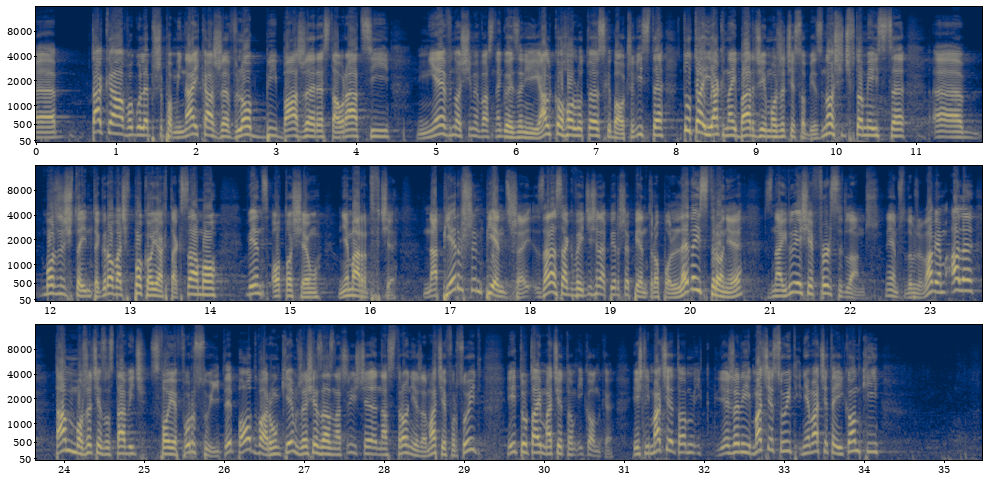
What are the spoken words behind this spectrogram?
E, Taka w ogóle przypominajka, że w lobby, barze, restauracji nie wnosimy własnego jedzenia i alkoholu, to jest chyba oczywiste. Tutaj jak najbardziej możecie sobie znosić w to miejsce, e, możecie się tutaj integrować, w pokojach tak samo, więc o to się nie martwcie. Na pierwszym piętrze, zaraz jak wejdziecie na pierwsze piętro, po lewej stronie znajduje się First Lunch. Nie wiem, czy dobrze mawiam, ale tam możecie zostawić swoje fursuity pod warunkiem, że się zaznaczyliście na stronie, że macie fursuit i tutaj macie tą ikonkę. Jeśli macie tą, jeżeli macie suite i nie macie tej ikonki,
